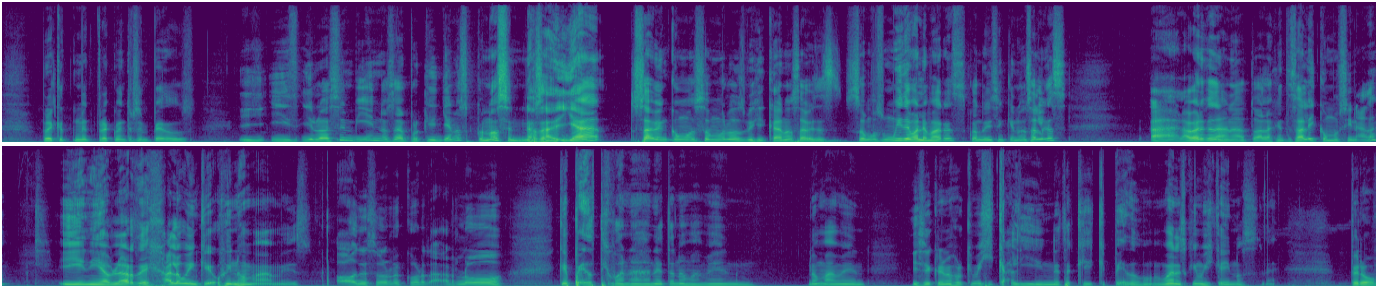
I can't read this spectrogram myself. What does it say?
para que, para que entres en pedos. Y, y, y, lo hacen bien, o sea, porque ya nos conocen, o sea, ya saben cómo somos los mexicanos, a veces somos muy de malemares cuando dicen que no salgas. A la verga de la nada, toda la gente sale y como si nada. Y ni hablar de Halloween, que, uy, no mames. Oh, de solo recordarlo. ¿Qué pedo, Tijuana? Neta, no mamen. No mamen. Y se cree mejor que Mexicali, neta, ¿qué, qué pedo? Bueno, es que Mexicali no sé. Pero,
